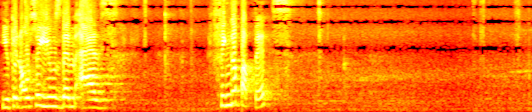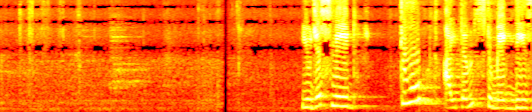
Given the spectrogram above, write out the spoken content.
You can also use them as finger puppets. You just need two items to make these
